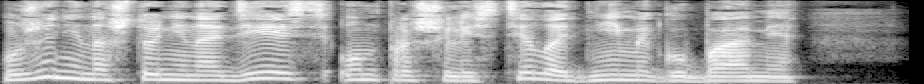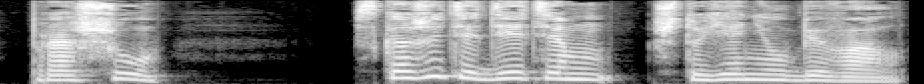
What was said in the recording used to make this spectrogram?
Уже ни на что не надеясь, он прошелестел одними губами. «Прошу, скажите детям, что я не убивал».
